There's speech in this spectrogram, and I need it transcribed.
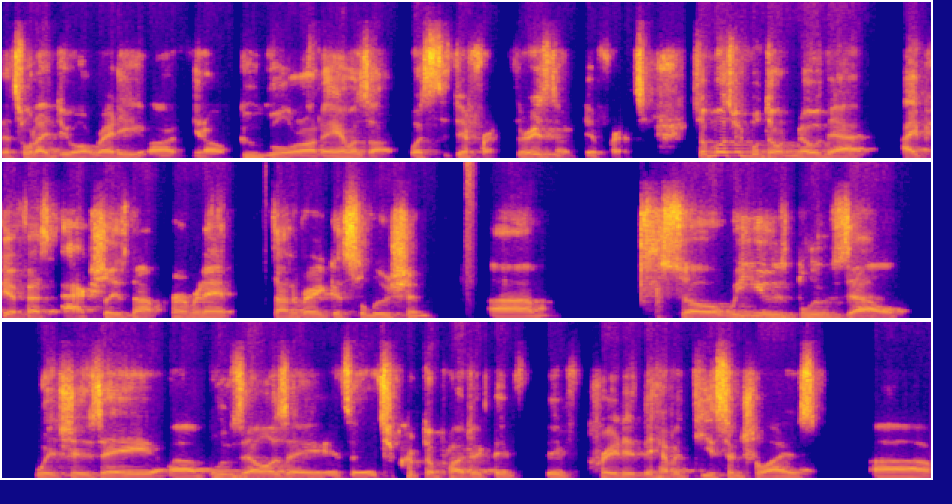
That's what I do already on you know Google or on Amazon. What's the difference? There is no difference. So most people don't know that IPFS actually is not permanent. It's not a very good solution. Um, so we use Bluzelle, which is a uh, Bluzelle is a it's a it's a crypto project. They've they've created. They have a decentralized uh,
